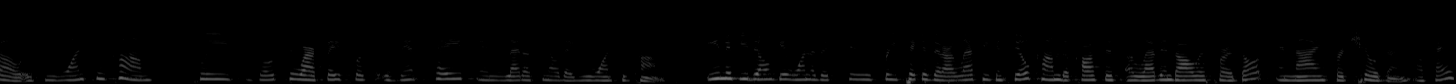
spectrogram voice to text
So if you want to come, please go to our Facebook events page and let us know that you want to come. Even if you don't get one of the two free tickets that are left, you can still come. The cost is $11 for adults and 9 for children, okay?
